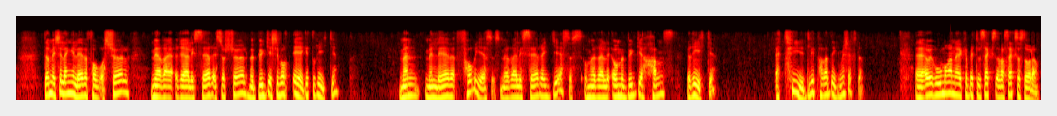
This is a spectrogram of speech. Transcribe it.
Der vi ikke lenger lever for oss sjøl, vi realiserer ikke oss sjøl, vi bygger ikke vårt eget rike. Men vi lever for Jesus. Vi realiserer Jesus, og vi, bygger hans rike. Et tydelig paradigmeskifte. Eh, og I Romerne kapittel 6 vers 6 står det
